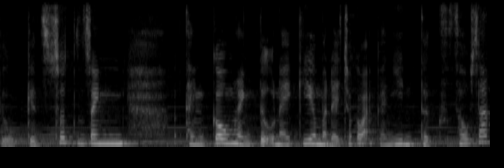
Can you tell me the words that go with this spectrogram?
kiểu kiệt xuất danh thành công thành tựu này kia mà để cho các bạn cái nhìn thực sâu sắc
